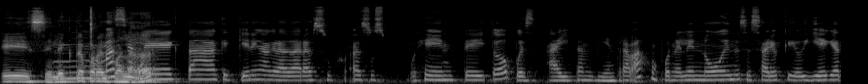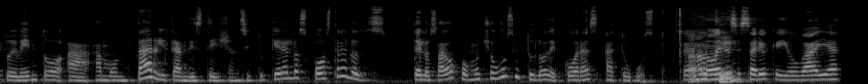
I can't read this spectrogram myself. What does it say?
eh, selecta mm, para el paladar. Más selecta, que quieren agradar a, su, a sus gente y todo, pues ahí también trabajo. Ponerle, no es necesario que yo llegue a tu evento a, montar el Candy Station. Si tú quieres los postres, los, te los hago con mucho gusto y tú lo decoras a tu gusto. O sea, ah, no es necesario que yo vaya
